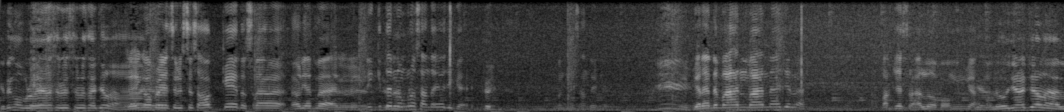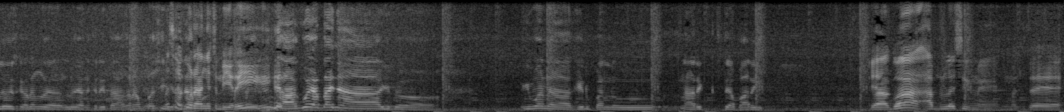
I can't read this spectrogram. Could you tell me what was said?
Kita ngobrol yang serius-serius aja lah. Jadi ngobrol yang serius oke terserah kalian lah. Ini kita nongkrong santai aja guys. Nongkrong santai Ya, biar ada bahan-bahan aja lah pakai selalu omongin Ya gak lu nya aja lah, lu sekarang lu, lu yang cerita. Kenapa sih? masa nanya sendiri? Enggak, gue yang tanya gitu loh. Gimana kehidupan lu narik setiap hari? ya gue Abdullah sih men. Maksudnya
